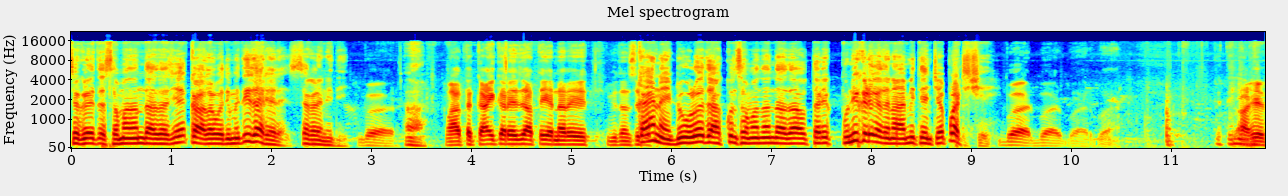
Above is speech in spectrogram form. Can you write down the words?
सगळे तर समाधान दादाच्या कालावधीमध्ये झालेलं आहे सगळ्या निधी बर. हा. मग आता काय करायचं? आता येणार आहे विधानसभा काय नाही डोळं दाखवून समाधान दादा अवतारे कुणीकडे का जाणार आम्ही त्यांच्या पाठीशी आहे. बर बर बर बर. आहेत.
